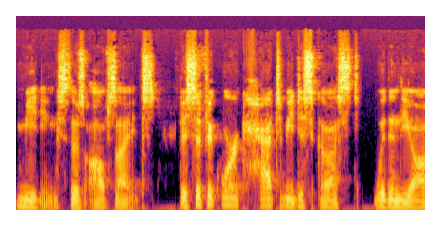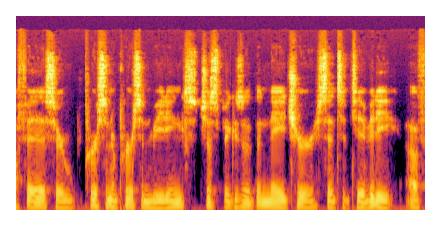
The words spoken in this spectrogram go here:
meetings, those offsites. Specific work had to be discussed within the office or person to person meetings just because of the nature, sensitivity of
